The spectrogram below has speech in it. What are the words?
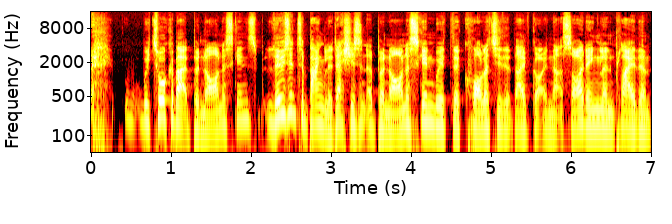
we talk about banana skins. Losing to Bangladesh isn't a banana skin with the quality that they've got in that side. England play them,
